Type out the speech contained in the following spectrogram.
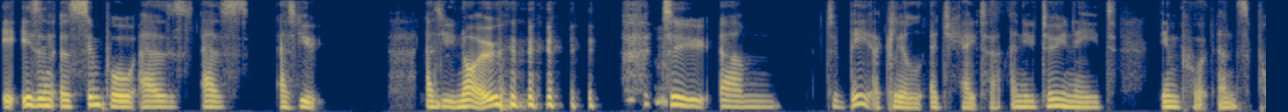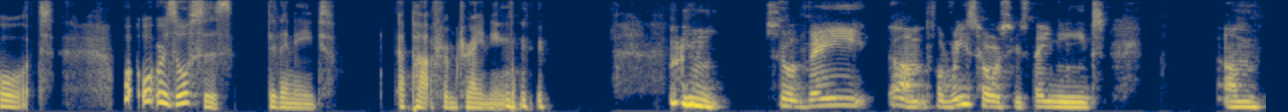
it isn't as simple as as as you as you know to um to be a CLIL educator and you do need input and support. What what resources do they need apart from training? So they um, for resources they need um,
